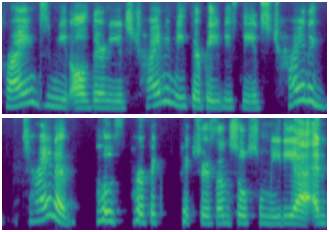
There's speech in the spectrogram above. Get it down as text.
trying to meet all of their needs trying to meet their baby's needs trying to trying to post perfect pictures on social media. And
